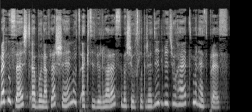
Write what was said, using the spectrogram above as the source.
ما تنساش تابونا في la chaîne وتاكتيفي الجرس باش يوصلك جديد الفيديوهات من هيث بريس.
